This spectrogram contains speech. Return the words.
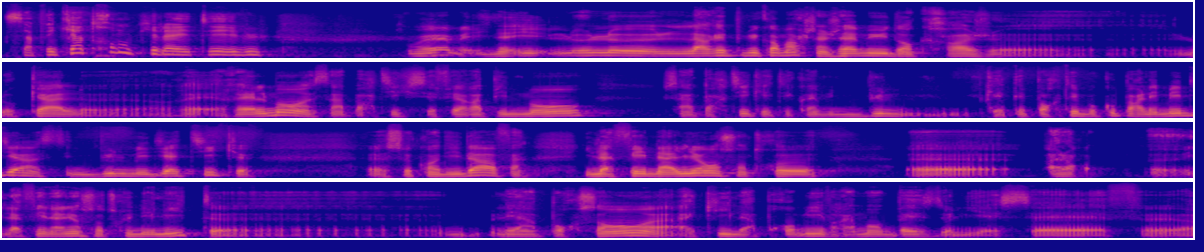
ça fait quatre ans qu'il a été élu. Oui, mais la République en marche n'a jamais eu d'ancrage euh, local euh, réellement. C'est un parti qui s'est fait rapidement. C'est un parti qui était quand même une bulle, qui a été porté beaucoup par les médias. C'est une bulle médiatique. Euh, ce candidat, enfin, il a fait une alliance entre, alors, il a fait une alliance entre une élite les 1%, à qui il a promis vraiment baisse de l'ISF, euh,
